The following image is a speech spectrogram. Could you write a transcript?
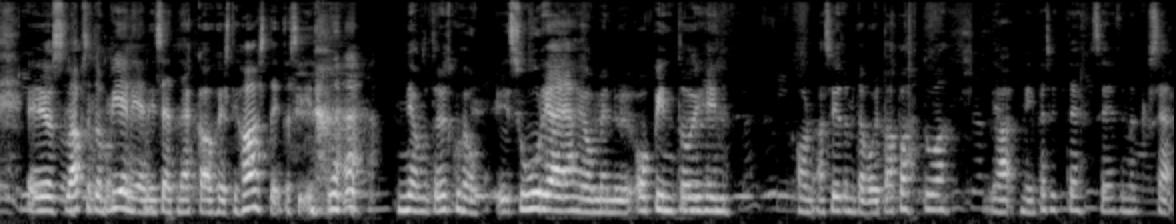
Jos lapset on pieniä, niin sä et näe kauheasti haasteita siinä. ja, mutta nyt kun he on suuria ja he on mennyt opintoihin, on asioita, mitä voi tapahtua. Ja niinpä sitten se esimerkiksi sä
